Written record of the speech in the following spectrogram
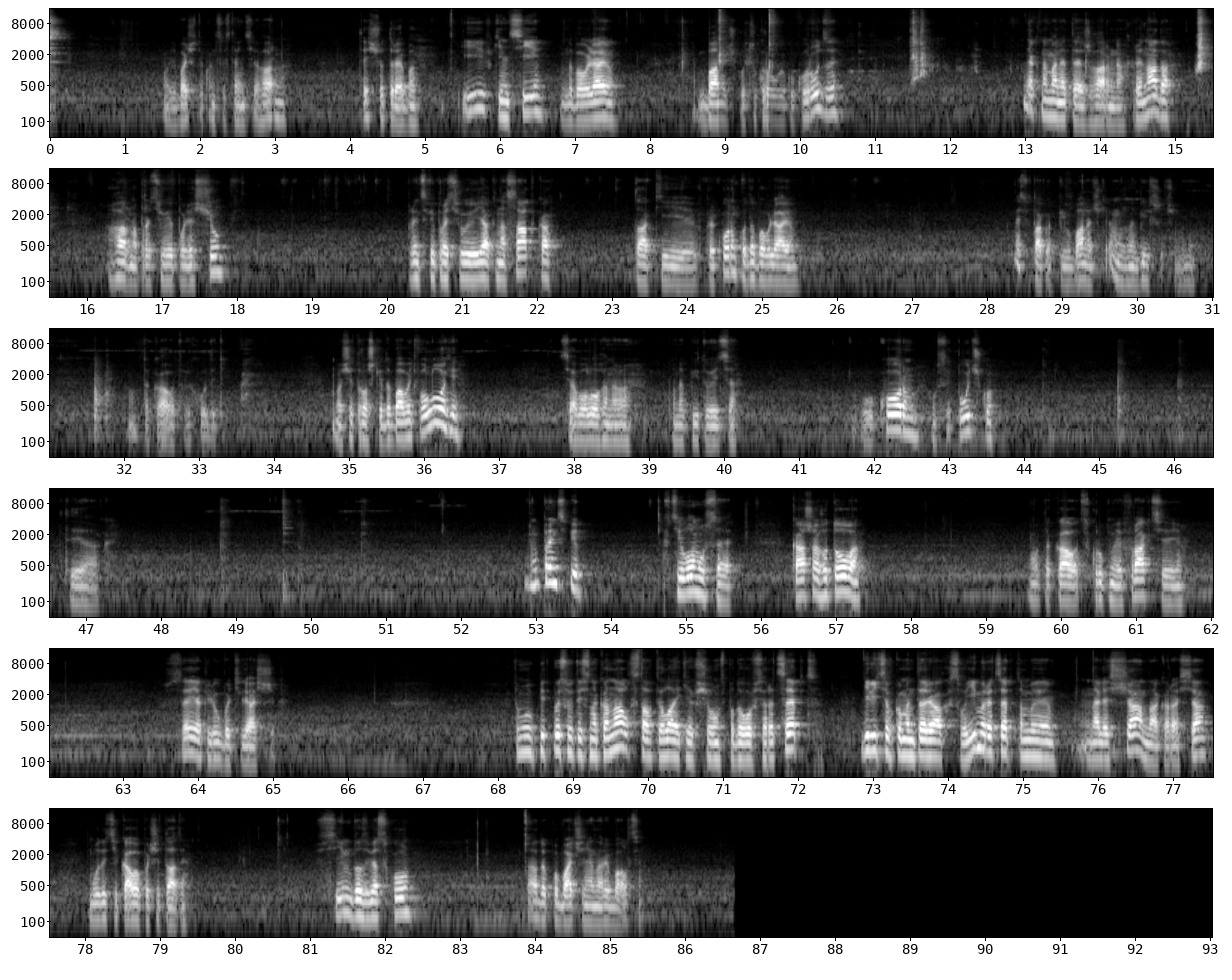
ось бачите, консистенція гарна. Те, що треба. І в кінці додаю баночку цукрової кукурудзи. Як на мене, теж гарна принада. Гарно працює по лящу. В принципі, працює як насадка, так і в прикормку додаю. Десь отак от пів баночки, а можна більше, чи мені. Ось така от виходить. Ну, ще трошки додавить вологи. Ця волога на- понапитується у корм, у сипучку. Так. Ну, в принципі, в цілому все. Каша готова. Отака от з крупною фракцією. Все як любить лящик. Тому підписуйтесь на канал, ставте лайки, якщо вам сподобався рецепт. Діліться в коментарях своїми рецептами на ляща, на карася. Буде цікаво почитати. Всім до зв'язку та до побачення на рибалці.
